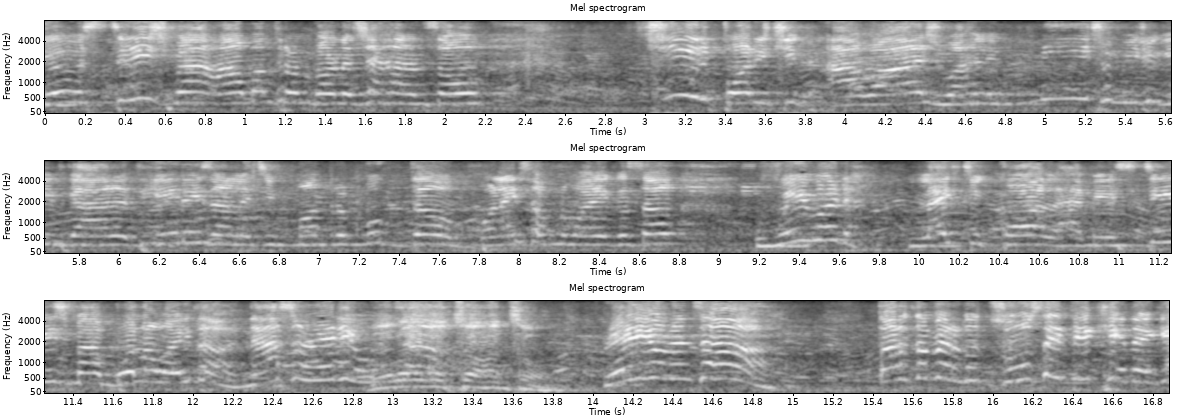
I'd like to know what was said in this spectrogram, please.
यो स्टेजमा आमन्त्रण गर्न चाहन्छौँ। चिर परिचित आवाज उहाँले मिठो मिठो गीत गाएर धेरैजनालाई चाहिँ मन्त्रमुग्ध बनाइसक्नु भएको छ। We would like to call हामी स्टेजमा बोलाउँ है त। नाच्न रेडी हुनुहुन्छ? रेडी हुनुहुन्छ? तर तपाईँहरूको जोसै देखिएन कि?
